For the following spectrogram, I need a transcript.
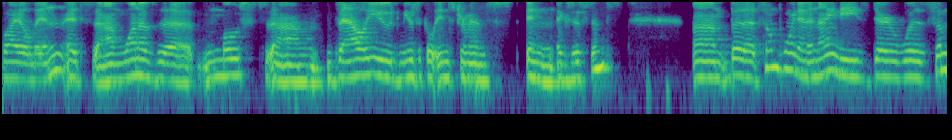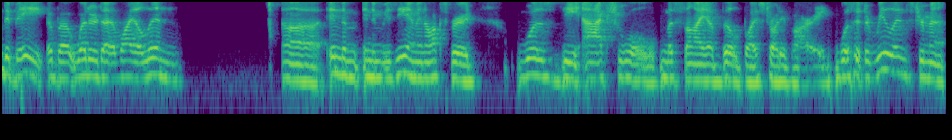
violin. It's um, one of the most um, valued musical instruments in existence. Um, but at some point in the 90s, there was some debate about whether that violin uh, in the in the museum in Oxford was the actual Messiah built by Stradivari. Was it the real instrument,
